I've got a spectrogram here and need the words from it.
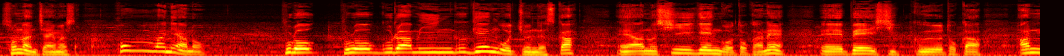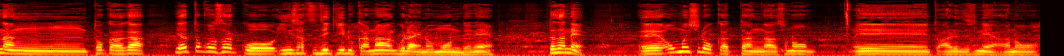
そんなんちゃいました。ほんまにあの、プロ、プログラミング言語っていうんですか、えー、あの C 言語とかね、えー、ベーシックとか、あんなんとかが、やっとこさ、こう、印刷できるかな、ぐらいのもんでね。ただね、えー、面白かったんが、その、えーと、あれですね、あの、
